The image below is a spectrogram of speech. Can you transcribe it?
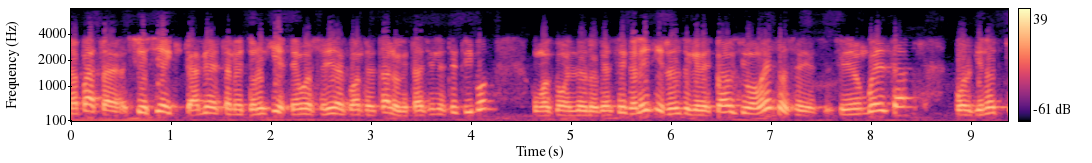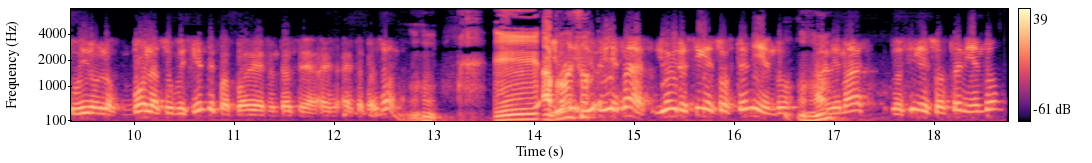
Zapata, sí o sí hay que cambiar esta metodología, tengo que salir a contratar lo que está haciendo este tipo, como, como lo que hace Calesi, y resulta que después al último momento se, dieron vuelta porque no tuvieron los bolas suficientes para poder enfrentarse a, esta persona. Eh, y, es más, y hoy lo siguen sosteniendo, además lo siguen sosteniendo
